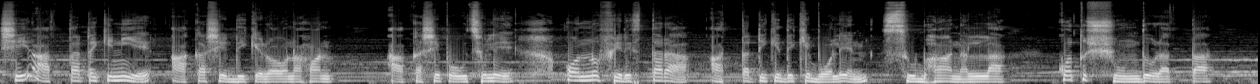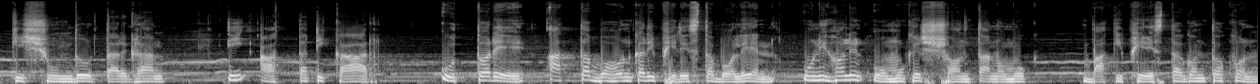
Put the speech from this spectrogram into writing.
সেই আত্মাটাকে নিয়ে আকাশের দিকে রওনা হন। আকাশে পৌঁছলে অন্য ফেরেস্তারা আত্মাটিকে দেখে বলেন সুবহান আল্লাহ কত সুন্দর আত্মা! কি সুন্দর তার ঘ্রাণ! এই আত্মাটি কার? উত্তরে আত্মা বহনকারী ফেরেস্তা বলেন, উনি হলেন অমুকের সন্তান অমুক। বাকি ফেরেস্তাগণ তখন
